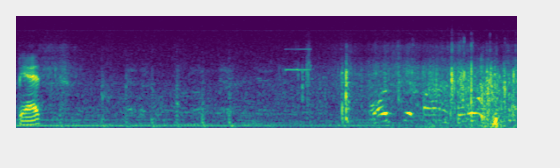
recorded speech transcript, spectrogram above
pět, turista. Ty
